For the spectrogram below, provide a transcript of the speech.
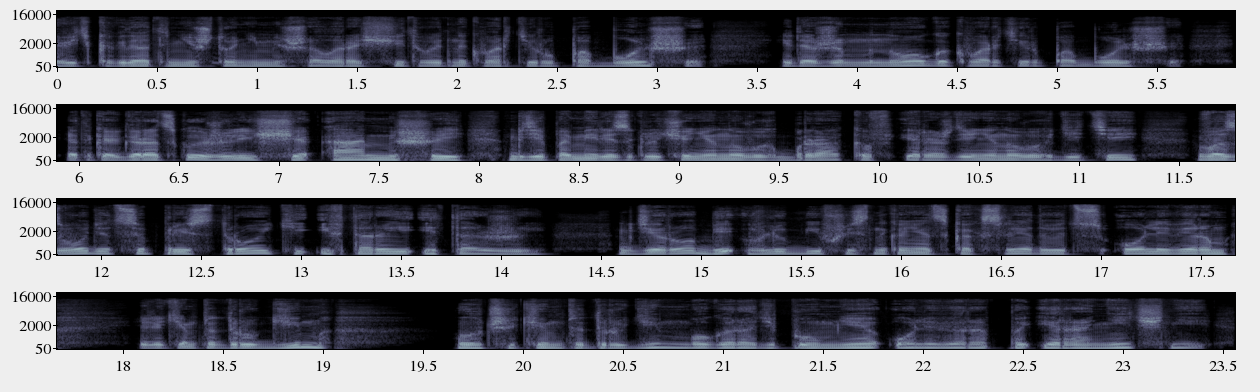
а ведь когда-то ничто не мешало рассчитывать на квартиру побольше и даже много квартир побольше. Это как городское жилище Амишей, где по мере заключения новых браков и рождения новых детей возводятся пристройки и вторые этажи, где Робби, влюбившись, наконец, как следует, с Оливером или кем-то другим, лучше кем-то другим, бога ради, поумнее Оливера, поироничней —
